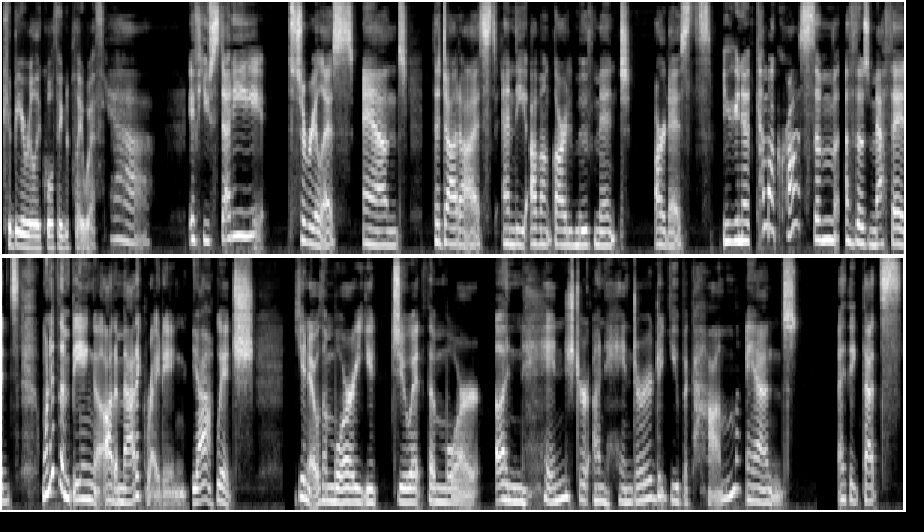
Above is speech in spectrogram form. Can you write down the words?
could be a really cool thing to play with. Yeah. If you study surrealists and the Dadaists and the avant garde movement artists, you're going to come across some of those methods. One of them being automatic writing. Yeah. Which, you know, the more you do it, the more unhinged or unhindered you become. And I think that's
